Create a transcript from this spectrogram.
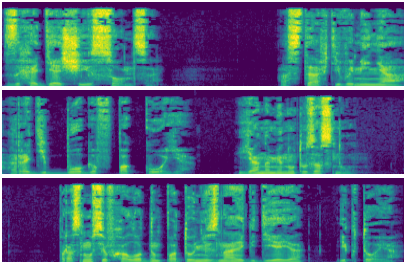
заходящие солнце. Оставьте вы меня, ради Бога, в покое. Я на минуту заснул. Проснулся в холодном поту, не зная, где я и кто я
